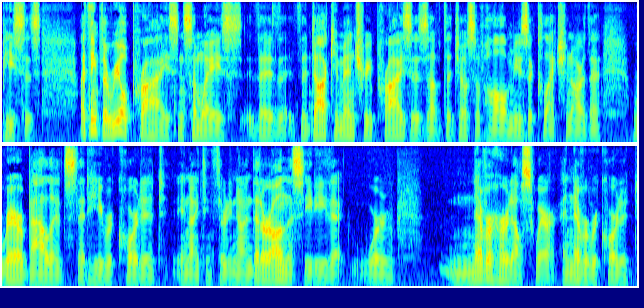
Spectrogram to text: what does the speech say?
pieces. I think the real prize, in some ways, the, the, the, documentary prizes of the Joseph Hall music collection are the rare ballads that he recorded in 1939 that are on the CD that were never heard elsewhere and never recorded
